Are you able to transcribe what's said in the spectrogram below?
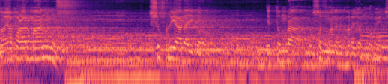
নয়াপাড়ার মানুষ, শুক্রিয়া আদায় করো যে তোমরা মুসলমানের ঘরে জন্ম হয়েছ।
